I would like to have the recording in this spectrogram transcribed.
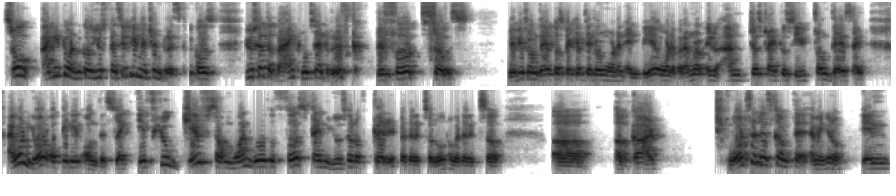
So I need to understand because you specifically mentioned risk because you said the bank looks at risk before service maybe from their perspective they don't want an npa or whatever. I'm not i'm just trying to see it from their side. I want your opinion on this. Like if you give someone who is a first time user of credit whether it's a loan or whether it's a uh, a card what's the risk out there? I mean you know in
